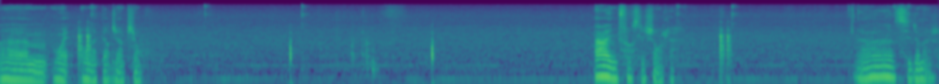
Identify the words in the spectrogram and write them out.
Euh, ouais, on a perdu un pion. Ah, il me force l'échange là. Ah, c'est dommage.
